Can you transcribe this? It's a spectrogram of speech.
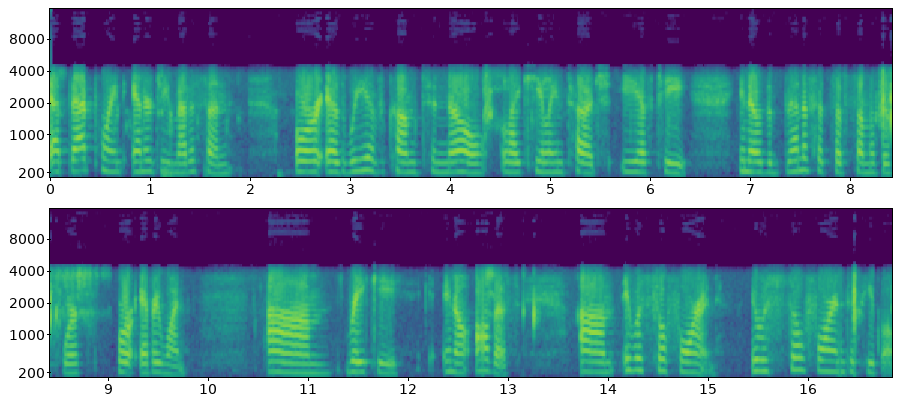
at that point energy medicine or as we have come to know like healing touch, EFT, you know, the benefits of some of this work for everyone. Um, Reiki, you know, all this. Um, it was so foreign. It was so foreign to people.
